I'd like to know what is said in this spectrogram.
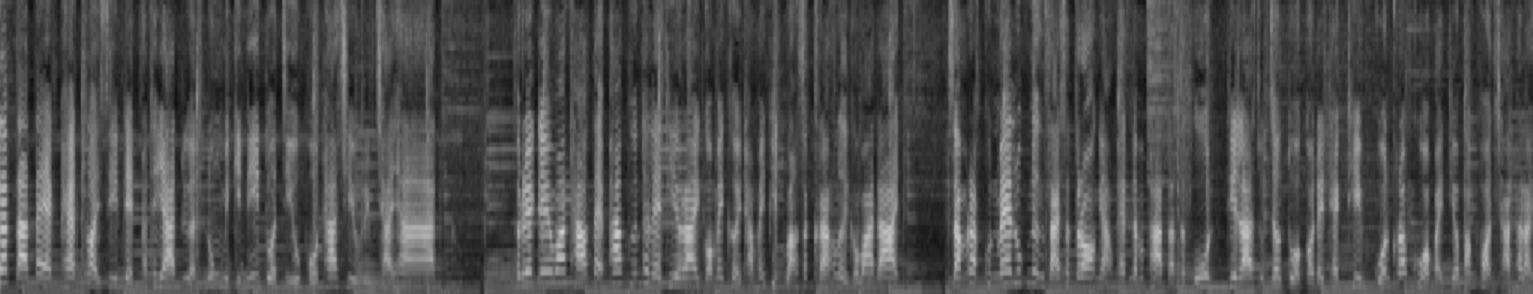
แซบตาแตกแพทปล่อยซีนเด็ดพัทยาเดือดนุ่งมิกินี่ตัวจิ๋วโพสท่าชิลริมชายหาด เรียกได้ว่าเท้าแตะภาคพื้นทะเลทีไรก็ไม่เคยทำให้ผิดหวังสักครั้งเลยก็ว่าได้สำหรับคุณแม่ลูกหนึ่งสายสตรองอย่างแพทนภพาตันตะกูล ที่ล่าสุดเจ้าตัวก็ได้แท็กทีมกวนครอบครัวไปเที่ยวพักผ่อนชาร์จพลัง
